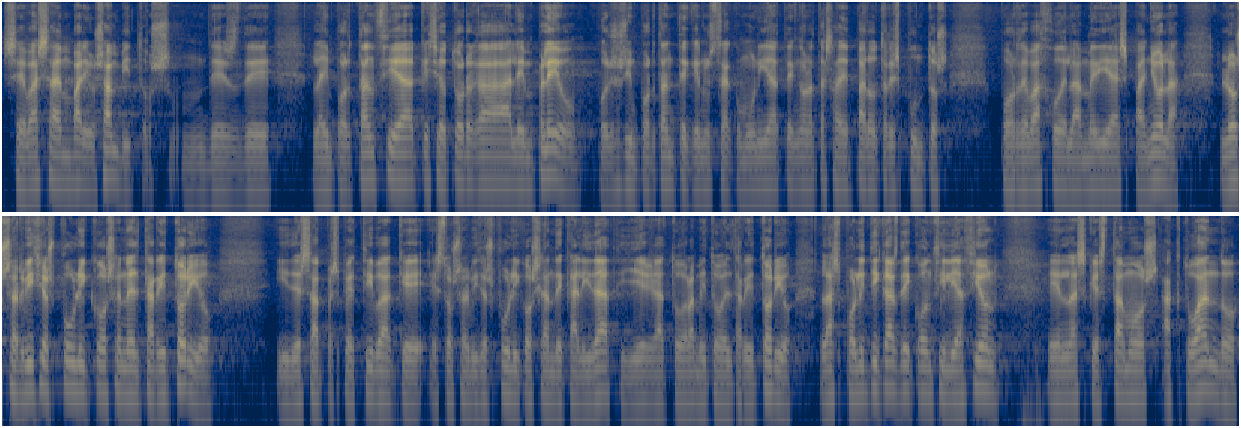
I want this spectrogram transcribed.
se basa en varios ámbitos, desde la importancia que se otorga al empleo, por eso es importante que nuestra comunidad tenga una tasa de paro tres puntos por debajo de la media española, los servicios públicos en el territorio, y de esa perspectiva que estos servicios públicos sean de calidad y llegue a todo el ámbito del territorio, las políticas de conciliación en las que estamos actuando,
